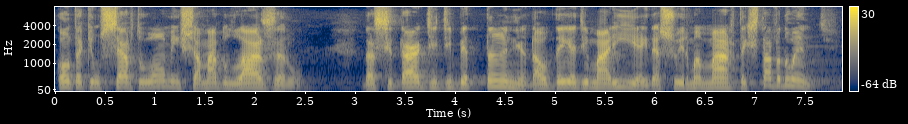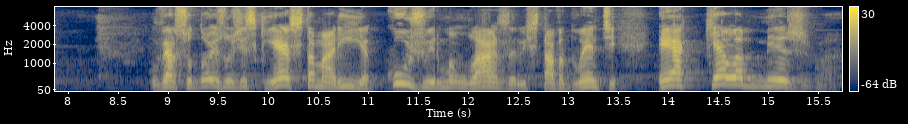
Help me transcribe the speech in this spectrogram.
conta que um certo homem chamado Lázaro, da cidade de Betânia, da aldeia de Maria e da sua irmã Marta, estava doente. O verso 2 nos diz que esta Maria, cujo irmão Lázaro estava doente, é aquela mesma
